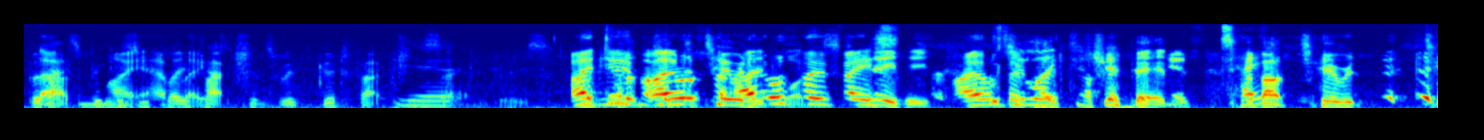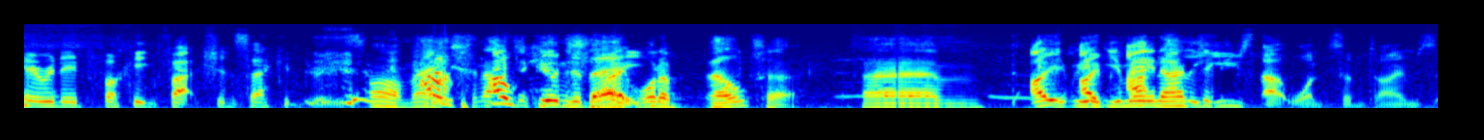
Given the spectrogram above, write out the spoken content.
But that that's because you play factions with good faction Yeah. secondaries. I do, but I also, I also face. Davey, I also would you like to chip in about tyran- Tyranid fucking faction secondaries? Oh man, how, how good are they? What a belter. Um, I, you- I've you mean actually Actic- used that one sometimes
